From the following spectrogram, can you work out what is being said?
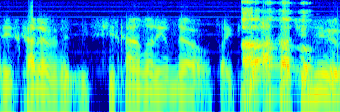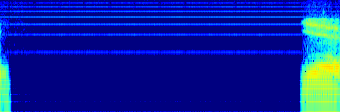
He's kind of she's kind of letting him know. It's like I thought you Oh. knew. Yeah,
